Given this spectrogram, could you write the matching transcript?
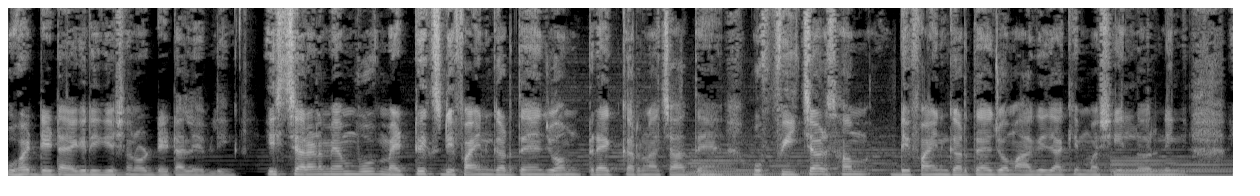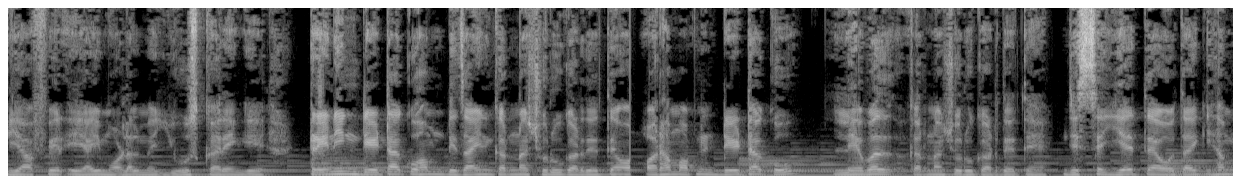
वो है डेटा एग्रीगेशन और डेटा लेबलिंग। इस चरण में हम वो मैट्रिक्स डिफाइन करते हैं, जो हम ट्रैक करना चाहते हैं। वो फीचर्स हम डिफाइन करते हैं, जो हम आगे जाके मशीन लर्निंग या फिर एआई मॉडल में यूज़ करेंगे। ट्रेनिंग डेटा को हम डिज़ाइन करना शुरू कर देते हैं और हम अपने डेटा को लेबल करना शुरू कर देते हैं, जिससे ये तय होता है कि हम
